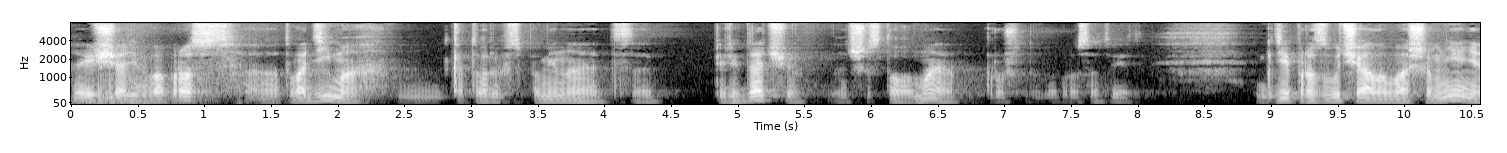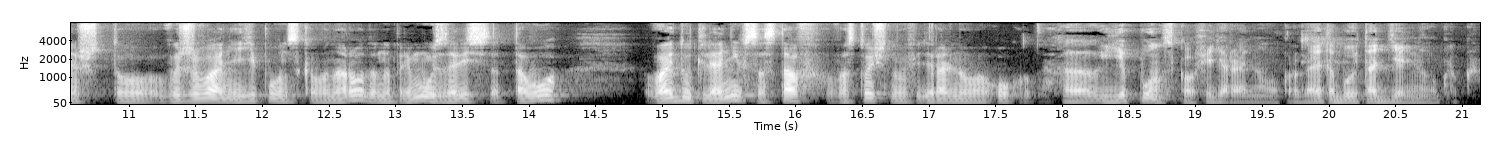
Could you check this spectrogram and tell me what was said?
Ну, еще один вопрос от Вадима который вспоминает э, передачу от 6 мая, прошлый вопрос-ответ, где прозвучало ваше мнение, что выживание японского народа напрямую зависит от того, войдут ли они в состав Восточного федерального округа. Э, японского федерального округа. Это будет отдельный округ.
